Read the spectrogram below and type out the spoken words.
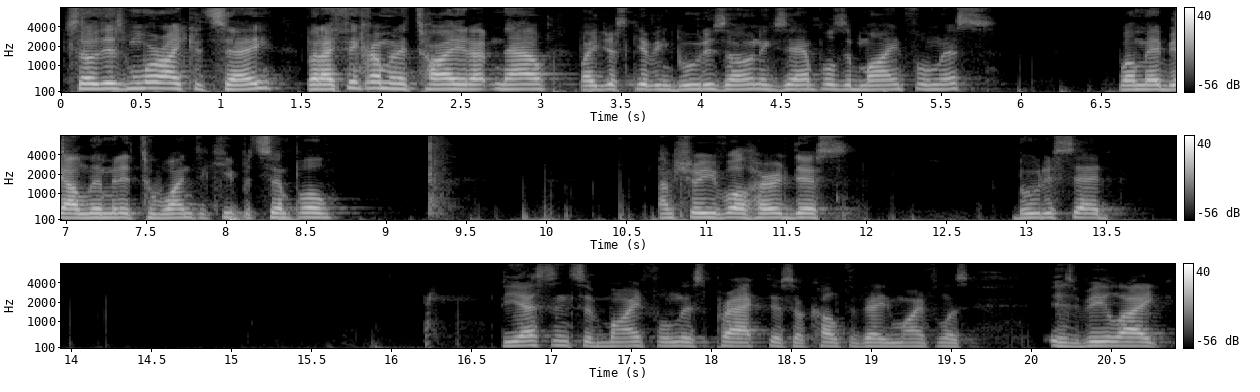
So there's more I could say, but I think I'm going to tie it up now by just giving Buddha's own examples of mindfulness. Well, maybe I'll limit it to one to keep it simple. I'm sure you've all heard this. Buddha said, the essence of mindfulness practice or cultivating mindfulness is be like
